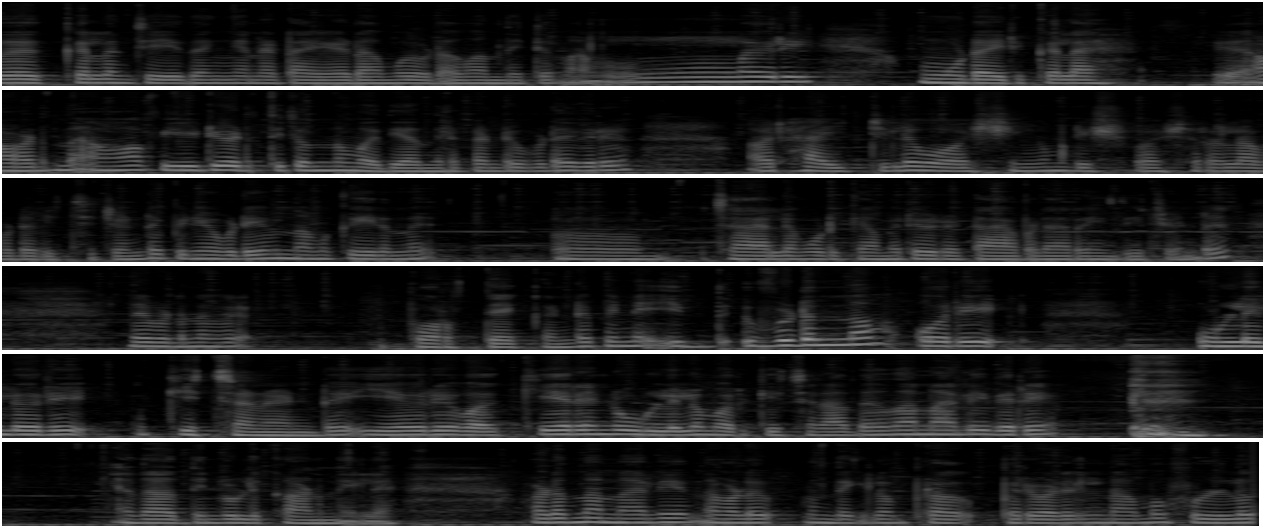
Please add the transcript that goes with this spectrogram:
വർക്കെല്ലാം ചെയ്ത് ഇങ്ങനെ ടയേർഡാകുമ്പോൾ ഇവിടെ വന്നിട്ട് നല്ലൊരു മൂഡായിരിക്കും അല്ലേ? അവിടെ നിന്ന് ആ വീഡിയോ എടുത്തിട്ടൊന്നും മതിയാകുന്നില്ല കണ്ട് ഇവിടെ ഇവർ അവർ ഹൈറ്റിൽ വാഷിങ്ങും ഡിഷ് വാഷറെല്ലാം അവിടെ വെച്ചിട്ടുണ്ട്. പിന്നെ ഇവിടെയും നമുക്ക് ഇരുന്ന് ചായല്ലാം കുടിക്കാൻ പറ്റിയ ഒരു ടേബിൾ അറേഞ്ച് ചെയ്തിട്ടുണ്ട്. ഇവിടുന്ന് പുറത്തേക്കുണ്ട് പിന്നെ ഇത് ഇവിടുന്നും ഒരു ഉള്ളിലൊരു കിച്ചൺ ഉണ്ട് ഈ ഒരു വർക്ക് ഉള്ളിലും ഒരു കിച്ചൺ അതെന്ന് പറഞ്ഞാൽ ഇവർ അത് അതിന്റെ ഉള്ളിൽ കാണുന്നില്ലേ? അവിടെ എന്ന് പറഞ്ഞാൽ നമ്മൾ എന്തെങ്കിലും പ്ര പരിപാടികളുണ്ടാകുമ്പോൾ ഫുള്ള്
